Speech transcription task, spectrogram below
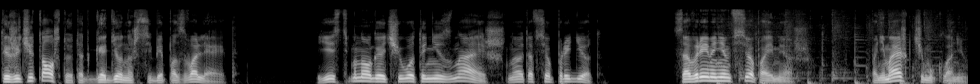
Ты же читал, что этот гаденыш себе позволяет. Есть многое, чего ты не знаешь, но это все придет. Со временем все поймешь. Понимаешь, к чему клоню?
